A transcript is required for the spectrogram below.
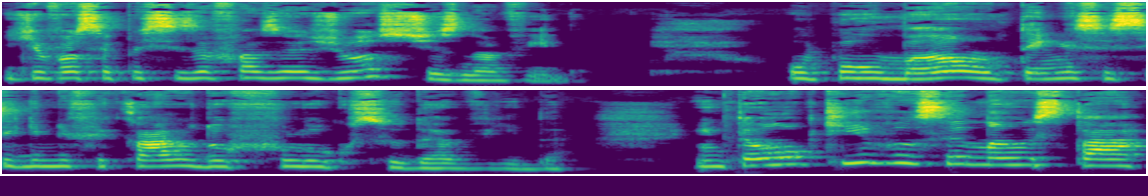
e que você precisa fazer ajustes na vida. O pulmão tem esse significado do fluxo da vida. Então, o que você não está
